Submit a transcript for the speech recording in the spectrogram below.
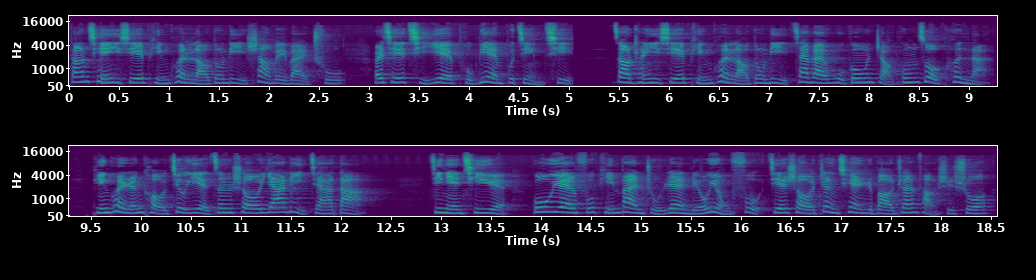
当前一些贫困劳动力尚未外出，而且企业普遍不景气，造成一些贫困劳动力在外务工找工作困难，贫困人口就业增收压力加大。今年七月，国务院扶贫办主任刘永富接受《证券日报》专访时说：“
